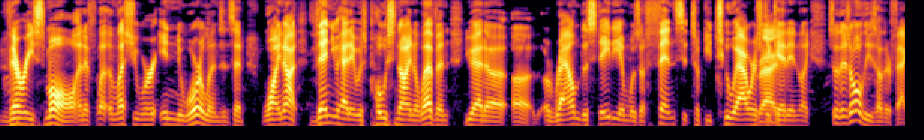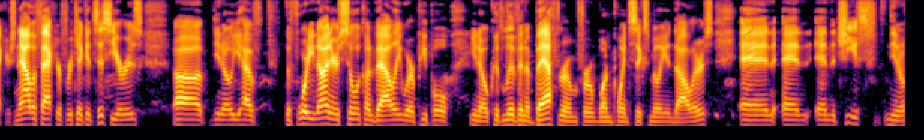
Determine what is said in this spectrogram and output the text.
very small and if unless you were in New Orleans and said why not? Then you had it was post 9/11 you had a, a around the stadium was a fence it took you 2 hours Right. to get in like so there's all these other factors. Now the factor for tickets this year is uh you know you have the 49ers Silicon Valley where people you know could live in a bathroom for 1.6 million dollars and and and the Chiefs you know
